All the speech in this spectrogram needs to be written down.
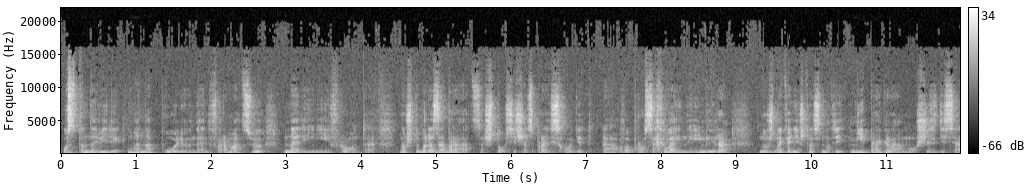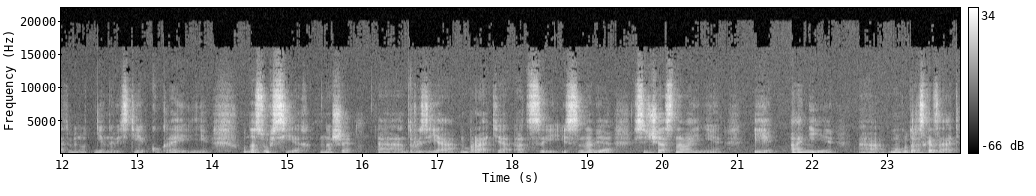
установили монополию на информацию на линии фронта. Но чтобы разобраться, что сейчас происходит э, в вопросах войны и мира, нужно, конечно, смотреть не программу «60 минут ненависти к Украине». У нас у всех наши друзья, братья, отцы и сыновья сейчас на войне. И они а, могут рассказать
